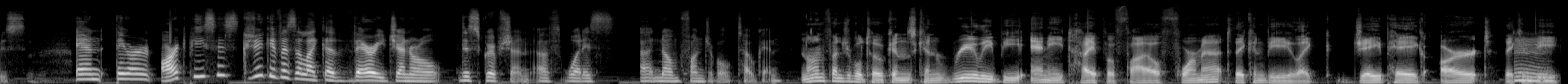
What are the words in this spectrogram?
use. And they are art pieces. Could you give us a, like a very general description of what is a non-fungible token? Non fungible tokens can really be any type of file format. They can be like JPEG art, they can be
